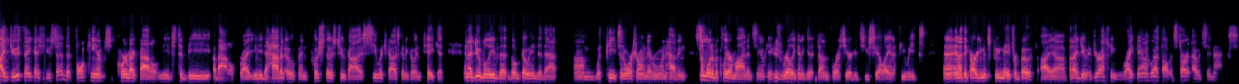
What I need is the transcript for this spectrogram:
I do think, as you said, that fall camp's quarterback battle needs to be a battle, right? You need to have it open, push those two guys, see which guy's going to go and take it. And I do believe that they'll go into that um, with Peetz and Orgeron and everyone having somewhat of a clear mind and saying, okay, who's really going to get it done for us here against UCLA in a few weeks? and, I think arguments can be made for both. I uh, but I do. If you're asking right now who I thought would start, I would say Max.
